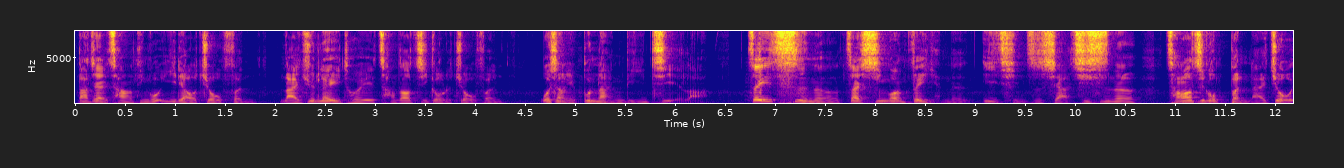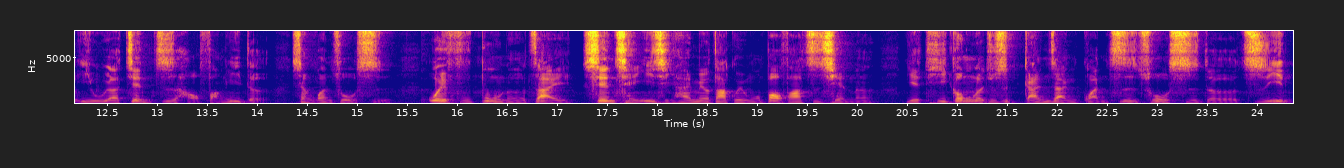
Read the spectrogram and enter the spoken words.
大家也常常听过医疗纠纷来去类推长照机构的纠纷，我想也不难理解啦。这一次呢，在新冠肺炎的疫情之下，其实呢，长照机构本来就有义务要建制好防疫的相关措施。卫福部呢，在先前疫情还没有大规模爆发之前呢，也提供了就是感染管制措施的指引。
